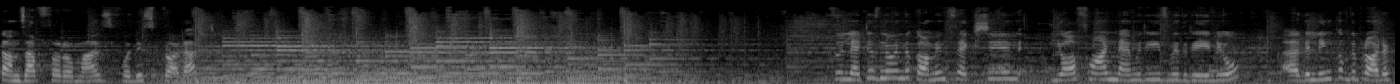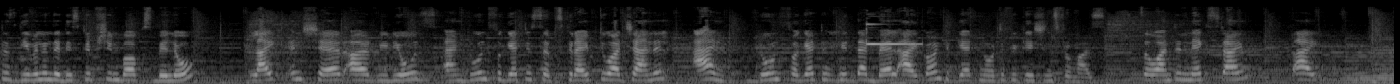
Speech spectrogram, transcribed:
thumbs up for Romaz for this product. Let us know in the comment section your fond memories with radio. Uh, the link of the product is given in the description box below. Like and share our videos and don't forget to subscribe to our channel and don't forget to hit that bell icon to get notifications from us. So until next time, bye.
